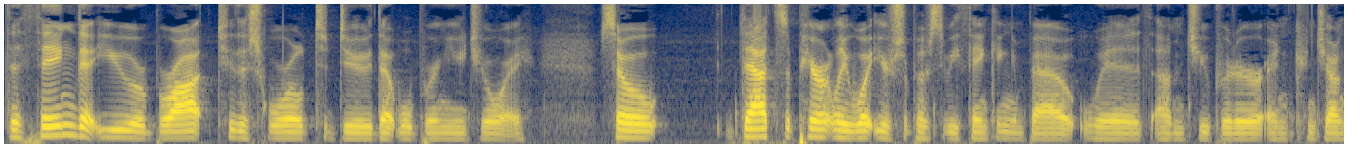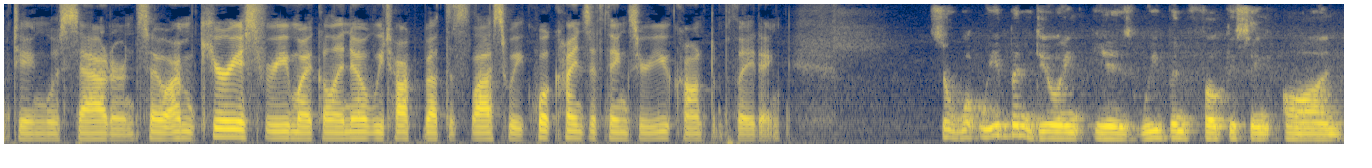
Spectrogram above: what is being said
the thing that you are brought to this world to do that will bring you joy. So that's apparently what you're supposed to be thinking about with um, Jupiter and conjuncting with Saturn. So I'm curious for you, Michael. I know we talked about this last week. What kinds of things are you contemplating? So what we've been doing is we've been focusing on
